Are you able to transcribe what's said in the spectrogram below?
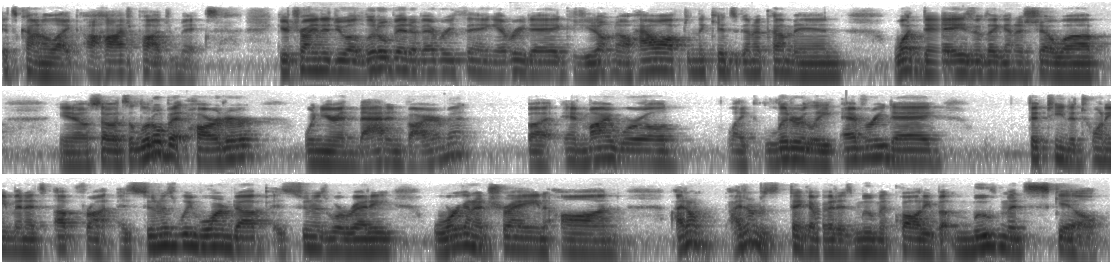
It's kind of like a hodgepodge mix. You're trying to do a little bit of everything every day because you don't know how often the kid's are going to come in, what days are they going to show up, you know. So it's a little bit harder when you're in that environment. But in my world, like literally every day 15 to 20 minutes up front as soon as we warmed up as soon as we're ready we're going to train on i don't i don't just think of it as movement quality but movement skill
